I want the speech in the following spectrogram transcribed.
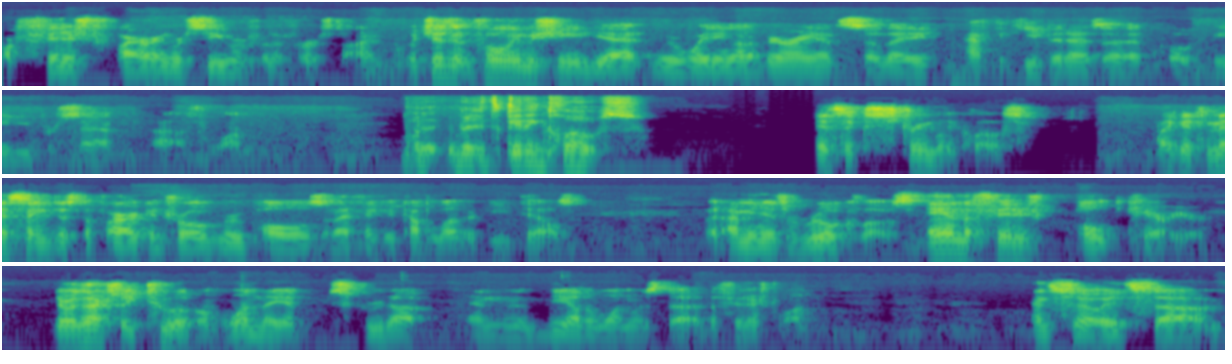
our finished firing receiver for the first time, which isn't fully machined yet. We were waiting on a variant, so they have to keep it as a quote 80% uh, form. But, but it's getting close. It's extremely close. Like it's missing just the fire control group holes and I think a couple other details. But I mean, it's real close. And the finished bolt carrier. There was actually two of them. One they had screwed up, and the, the other one was the, the finished one. And so it's, um,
